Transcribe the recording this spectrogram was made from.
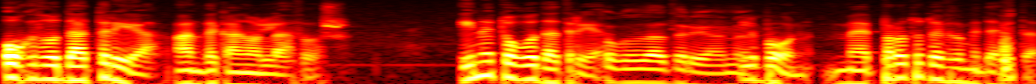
1983, αν δεν κάνω λάθος. Είναι το 83. Το 83, ναι. Λοιπόν, με πρώτο το 77.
